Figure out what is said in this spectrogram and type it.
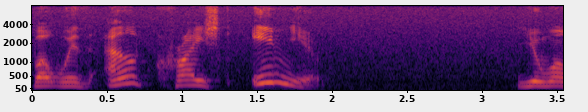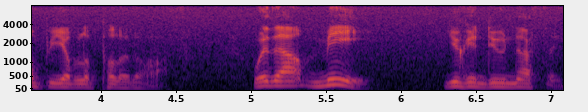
But without Christ in you, you won't be able to pull it off. Without me, you can do nothing.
